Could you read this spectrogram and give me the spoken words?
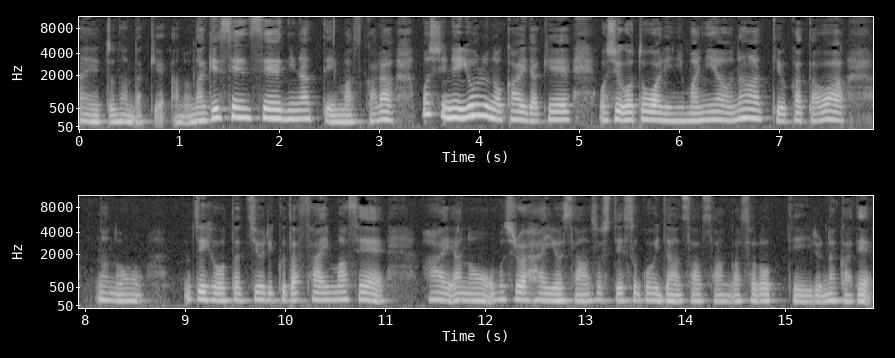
えー、となんだっけあの投げ銭制になっていますからもしね夜の回だけお仕事終わりに間に合うなっていう方はあのぜひお立ち寄りくださいませ。はい、あの面白い俳優さんそしてすごいダンサーさんが揃っている中で、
